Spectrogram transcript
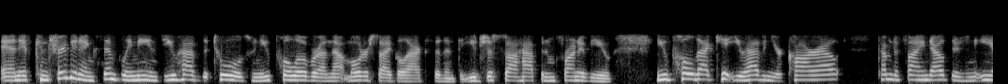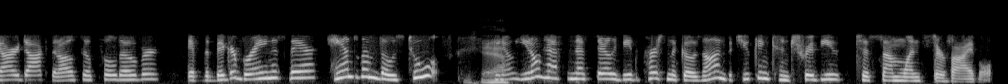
And if contributing simply means you have the tools when you pull over on that motorcycle accident that you just saw happen in front of you, you pull that kit you have in your car out, come to find out there's an ER doc that also pulled over. If the bigger brain is there, hand them those tools. Yeah. You know, you don't have to necessarily be the person that goes on, but you can contribute to someone's survival.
